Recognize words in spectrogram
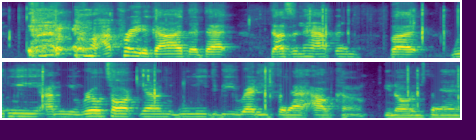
I pray to God that that doesn't happen, but we, I mean, real talk, young, we need to be ready for that outcome. You know what I'm saying?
